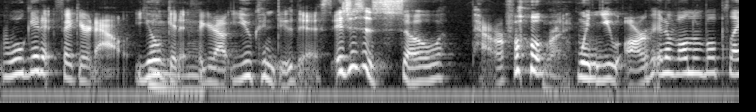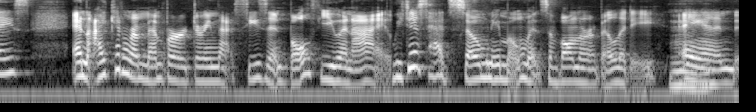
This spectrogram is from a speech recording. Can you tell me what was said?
We'll get it figured out. You'll get it mm-hmm. figured out. You can do this. It just is so powerful Right. when you are in a vulnerable place. And I can remember during that season, both you and I, we just had so many moments of vulnerability mm-hmm. and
